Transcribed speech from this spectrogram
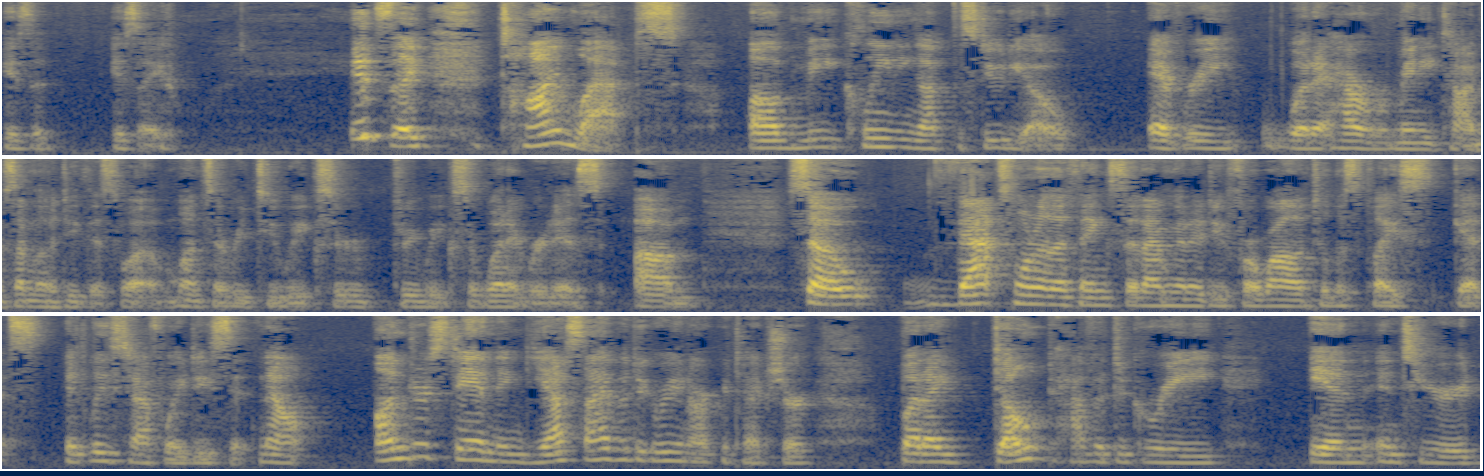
Is a is a it's a time lapse of me cleaning up the studio every what however many times I'm going to do this once every two weeks or three weeks or whatever it is. Um, so that's one of the things that I'm going to do for a while until this place gets at least halfway decent. Now, understanding, yes, I have a degree in architecture, but I don't have a degree in interior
